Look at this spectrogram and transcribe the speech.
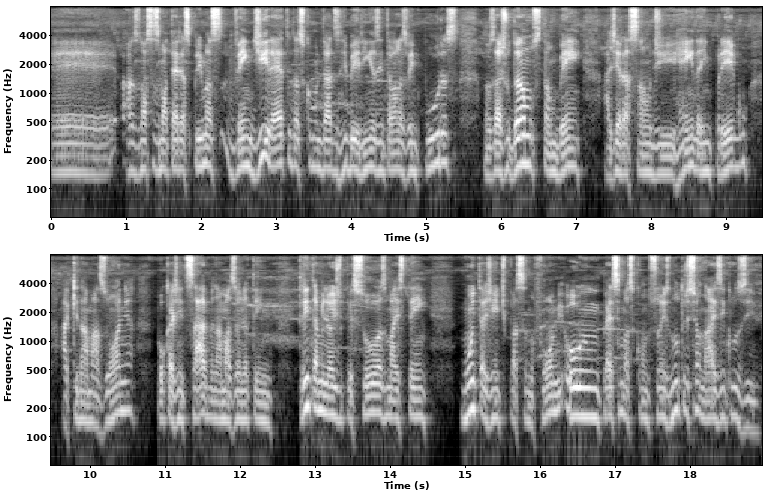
é, as nossas matérias-primas vêm direto das comunidades ribeirinhas, então elas vêm puras. Nós ajudamos também a geração de renda e emprego aqui na Amazônia. Pouca gente sabe, na Amazônia tem 30 milhões de pessoas, mas tem muita gente passando fome ou em péssimas condições nutricionais, inclusive.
